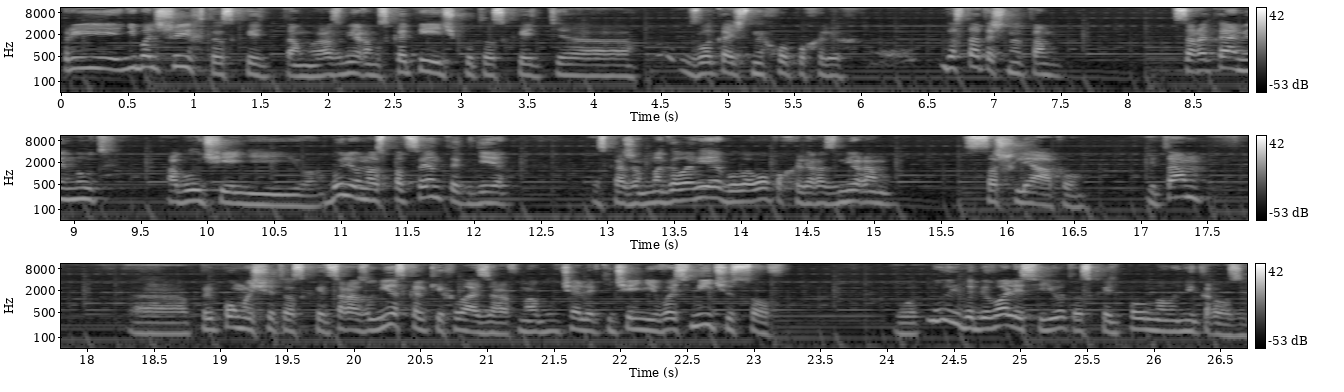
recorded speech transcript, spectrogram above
При небольших, так сказать, там, размером с копеечку, так сказать, э, злокачественных опухолях достаточно там 40 минут облучения ее. Были у нас пациенты, где, скажем, на голове была опухоль размером со шляпу. И там э, при помощи, так сказать, сразу нескольких лазеров мы облучали в течение 8 часов. Вот. Ну и добивались ее, так сказать, полного некроза.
